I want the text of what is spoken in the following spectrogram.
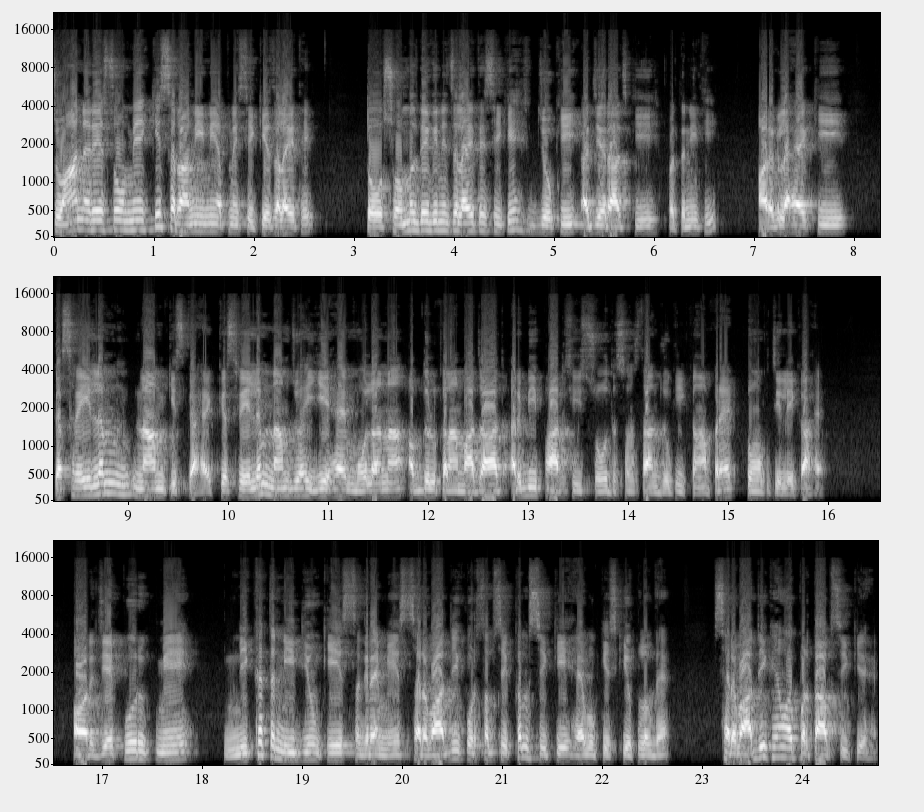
चौहान नरेशों में किस रानी ने अपने सिक्के चलाए थे? तो सोमल देवी ने चलाए थे सिक्के जो कि अजय राज की पत्नी थी। और अगला है कि कसरेलम नाम किसका है? कसरेलम नाम जो है, ये है मौलाना अब्दुल कलाम आज़ाद अरबी फारसी शोध संस्थान, जो कि कहाँ पर है? टोंक ज़िले का है। और जयपुर में निखत निधियों के संग्रह में सर्वाधिक और सबसे कम सिक्के है, वो किसकी उपलब्ध है? सर्वाधिक है और प्रताप सिक्के हैं।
